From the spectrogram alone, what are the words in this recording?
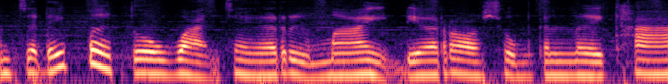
รจะได้เปิดตัวหวานใจหรือไม่ เดี๋ยวรอชมกันเลยค่ะ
